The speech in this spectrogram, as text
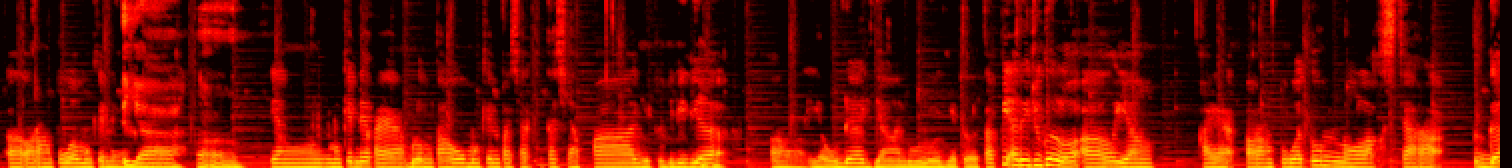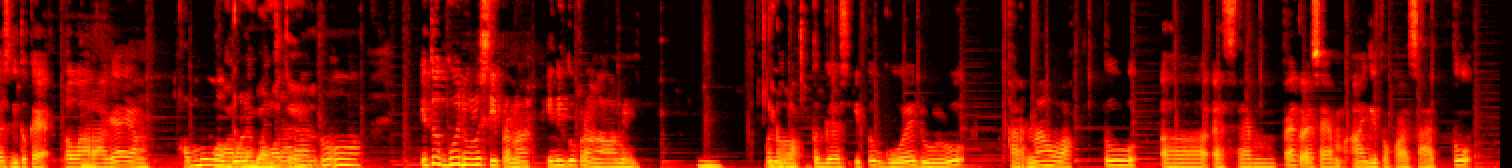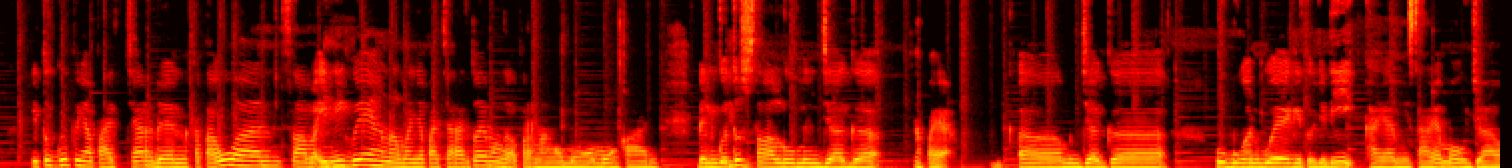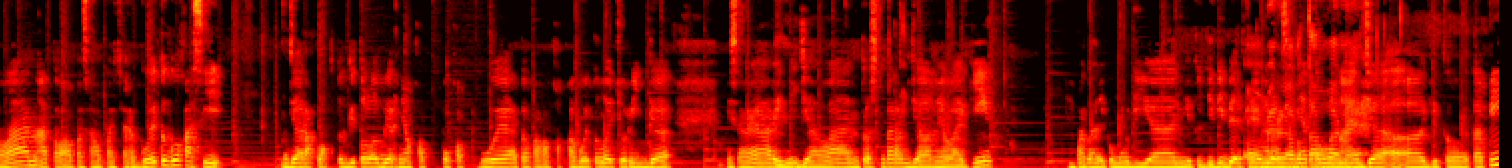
eh, orang tua mungkin ya. iya heeh. yang mungkin dia kayak belum tahu mungkin pacar kita siapa gitu. Jadi dia eh, ya udah jangan dulu gitu. Tapi ada juga loh al yang kayak orang tua tuh nolak secara tegas gitu kayak ngelarangnya yang kamu nggak boleh banget ya. pacaran Uh-uh. itu gue dulu sih pernah ini gue pernah ngalamin Hmm. menolak tegas itu gue dulu karena waktu eh, SMP atau SMA gitu kelas 1 itu gue punya pacar dan ketahuan selama ini Hmm. gue yang namanya pacaran tuh emang nggak pernah ngomong-ngomong kan dan gue tuh selalu menjaga apa ya eh, menjaga hubungan gue gitu jadi kayak misalnya mau jalan atau apa sama pacar gue itu gue kasih jarak waktu gitu loh biar nyokap bokap gue atau kakak-kakak gue tuh nggak curiga misalnya hari ini Hmm. jalan terus ntar jalannya lagi empat hari kemudian gitu jadi biar kayak Oh, biar rasanya ketahuan temen ya. aja eh, eh, gitu tapi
